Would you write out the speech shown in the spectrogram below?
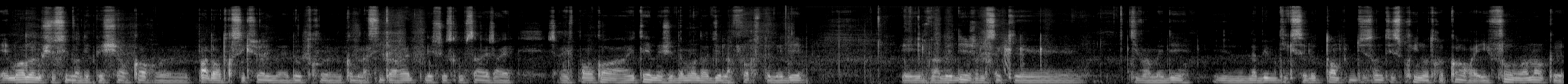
et, moi-même, je suis dans des péchés encore, euh, pas d'ordre sexuel, mais d'autres euh, comme la cigarette, les choses comme ça. Et j'arrive pas encore à arrêter, mais je demande à Dieu la force de m'aider. Et il va m'aider, je le sais qu'il va m'aider. La Bible dit que c'est le temple du Saint-Esprit, notre corps, et il faut vraiment que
